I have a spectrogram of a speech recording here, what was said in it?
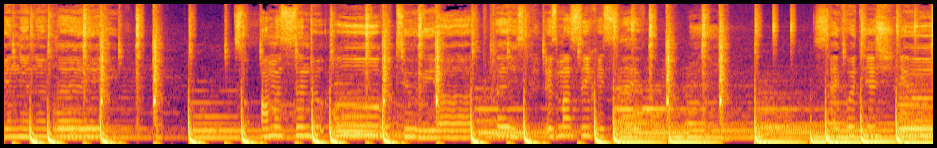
No parking in LA. So I'ma send a Uber to your place. Is my secret safe? Safe with just you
